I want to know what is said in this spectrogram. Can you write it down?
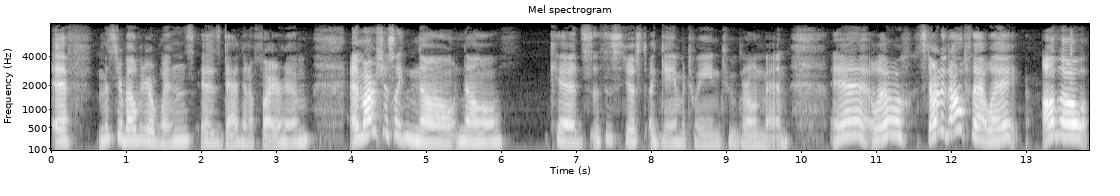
if Mr. Belvedere wins, is Dad gonna fire him? And Mark's just like, no, no, kids, this is just a game between two grown men. Yeah, well, started off that way. Although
